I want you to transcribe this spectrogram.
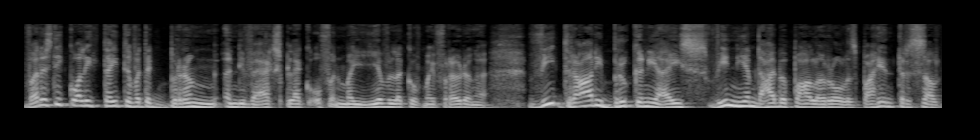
wat is die kwaliteite wat ek bring in die werksplek of in my huwelik of my verhoudinge? Wie dra die broek in die huis? Wie neem daai bepaalde rol? Is baie interessant.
